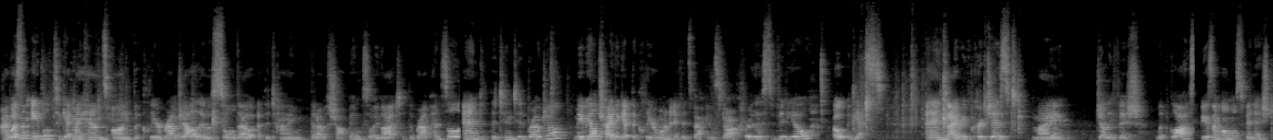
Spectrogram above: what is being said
I wasn't able to get my hands on the clear brow gel. It was sold out at the time that I was shopping, so I got the brow pencil and the tinted brow gel. Maybe I'll try to get the clear one if it's back in stock for this video. Oh, yes, and I repurchased my Jellyfish lip gloss because I'm almost finished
